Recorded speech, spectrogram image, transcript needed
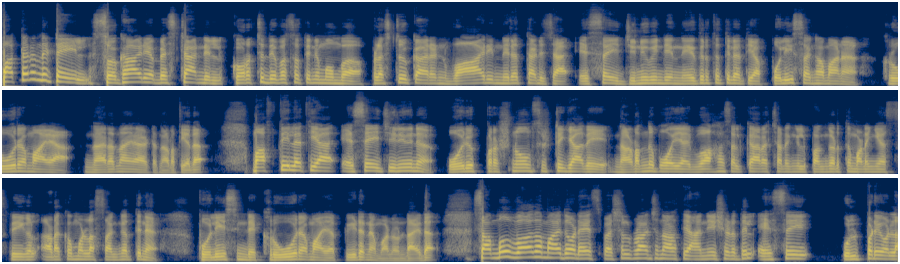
പത്തനംതിട്ടയിൽ സ്വകാര്യ ബസ് സ്റ്റാൻഡിൽ കുറച്ചു ദിവസത്തിനു മുമ്പ് പ്ലസ് ടുക്കാരൻ വാരി നിരത്തടിച്ച എസ് ഐ ജിനുവിന്റെ നേതൃത്വത്തിലെത്തിയ പോലീസ് സംഘമാണ് ക്രൂരമായ നരനായാട്ട് നടത്തിയത്. മഫ്തിയിലെത്തിയ എസ് ഐ ജിനുവിന് ഒരു പ്രശ്നവും സൃഷ്ടിക്കാതെ നടന്നുപോയ വിവാഹ സൽക്കാര ചടങ്ങിൽ പങ്കെടുത്തു മടങ്ങിയ സ്ത്രീകൾ അടക്കമുള്ള സംഘത്തിന് പോലീസിന്റെ ക്രൂരമായ പീഡനമാണ് ഉണ്ടായത്. സംഭവ വിവാദമായതോടെ സ്പെഷ്യൽ ബ്രാഞ്ച് നടത്തിയ അന്വേഷണത്തിൽ എസ് ഐ ഉൾപ്പെടെയുള്ള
